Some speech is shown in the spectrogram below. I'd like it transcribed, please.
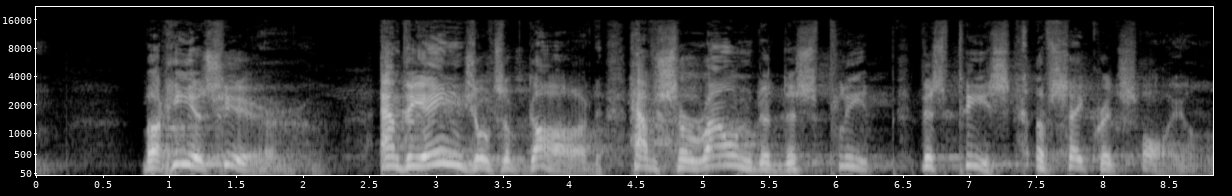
but he is here. And the angels of God have surrounded this, ple- this piece of sacred soil.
